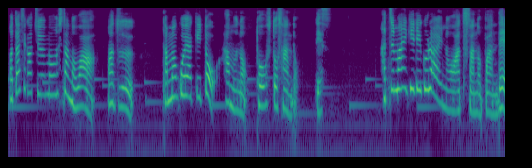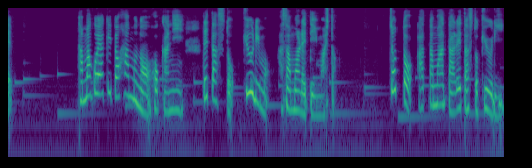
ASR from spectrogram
私が注文したのは、まず、卵焼きとハムのトーストサンドです。8枚切りぐらいの厚さのパンで、卵焼きとハムの他にレタスとキュウリも挟まれていました。ちょっと温まったレタスとキュウリ。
